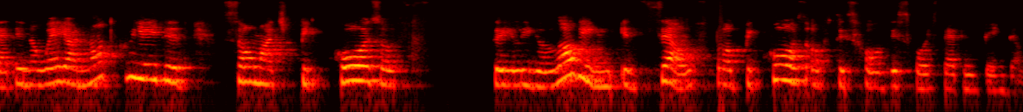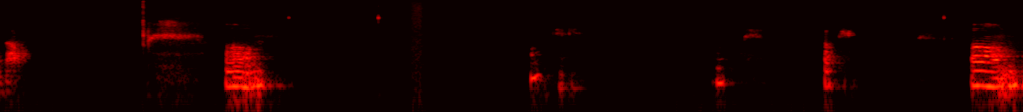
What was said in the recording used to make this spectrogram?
that in a way are not created so much because of the illegal logging itself, but because of this whole discourse that is being built up. Um, okay. Okay. Um,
